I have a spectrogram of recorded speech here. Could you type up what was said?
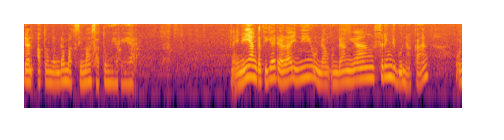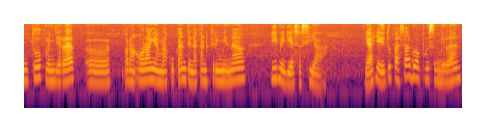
dan atau denda maksimal 1 miliar. Nah, ini yang ketiga adalah ini undang-undang yang sering digunakan untuk menjerat eh, orang-orang yang melakukan tindakan kriminal di media sosial. Ya, yaitu pasal 29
